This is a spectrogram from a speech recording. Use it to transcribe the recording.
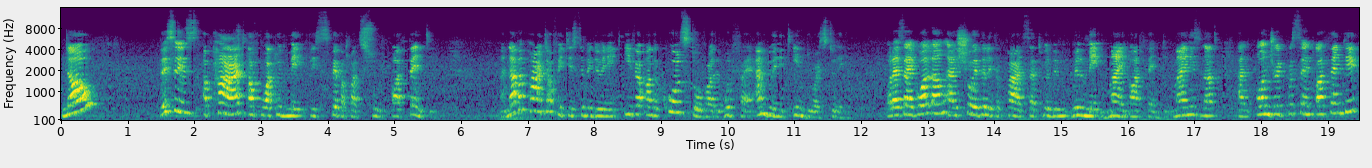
Now, this is a part of what would make this pepper pot soup authentic. Another part of it is to be doing it either on the coal stove or the wood fire. I'm doing it indoors today. But as I go along, I'll show you the little parts that will, be, will make mine authentic. Mine is not an 100% authentic.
